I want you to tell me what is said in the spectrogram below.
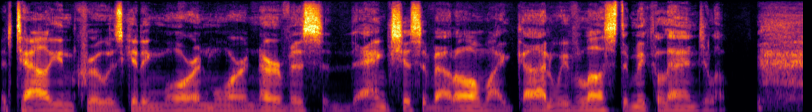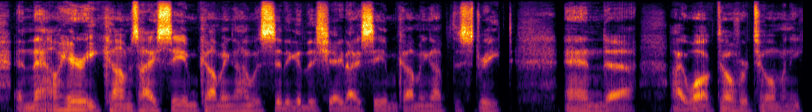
Italian crew is getting more and more nervous and anxious about, oh my God, we've lost to Michelangelo. And now here he comes. I see him coming. I was sitting in the shade. I see him coming up the street. And uh, I walked over to him and he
